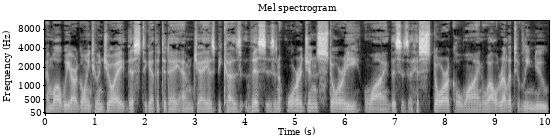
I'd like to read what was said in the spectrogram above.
And while we are going to enjoy this together today, MJ, is because this is an origin story wine. This is a historical wine. While relatively new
